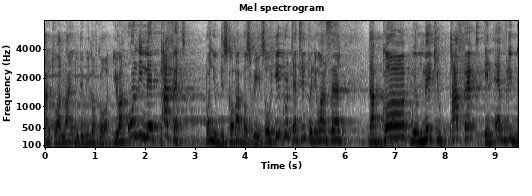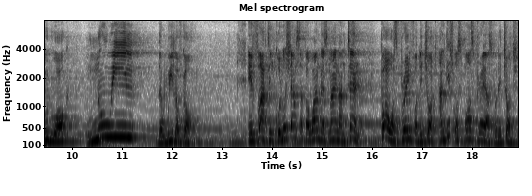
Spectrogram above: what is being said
and to align with the will of God. You are only made perfect when you discover God's will. So Hebrew 13 21 said that God will make you perfect in every good work, knowing the will of God. In fact, in Colossians chapter 1, verse 9 and 10, Paul was praying for the church, and this was Paul's prayers for the church.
